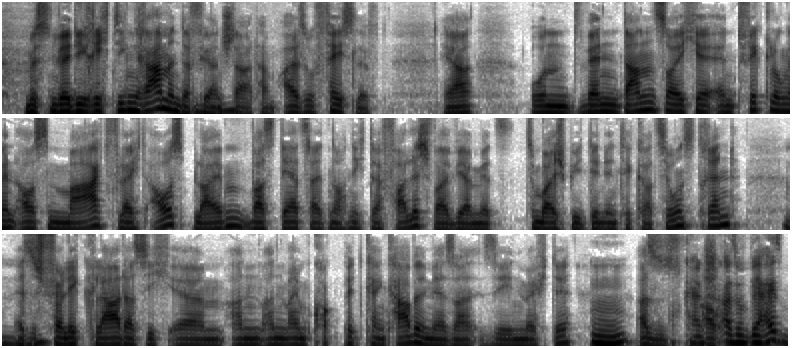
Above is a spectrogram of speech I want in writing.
müssen wir die richtigen Rahmen dafür an den Start haben. Also Facelift. Ja. Und wenn dann solche Entwicklungen aus dem Markt vielleicht ausbleiben, was derzeit noch nicht der Fall ist, weil wir haben jetzt zum Beispiel den Integrationstrend. Es ist völlig klar, dass ich ähm, an, an meinem Cockpit kein Kabel mehr sehen möchte. Also, es Kein, auch, also wir heißen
